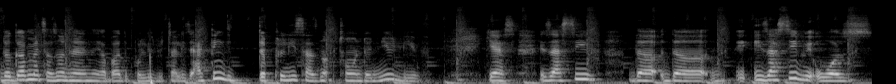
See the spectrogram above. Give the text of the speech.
the government has not done anything about the police brutality. I think the, police has not turned a new leaf. Yes, it's as if the the it's as if it was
